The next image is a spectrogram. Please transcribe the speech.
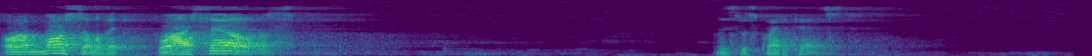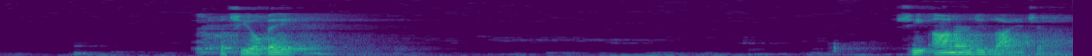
or a morsel of it for ourselves. This was quite a test. But she obeyed. She honored Elijah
